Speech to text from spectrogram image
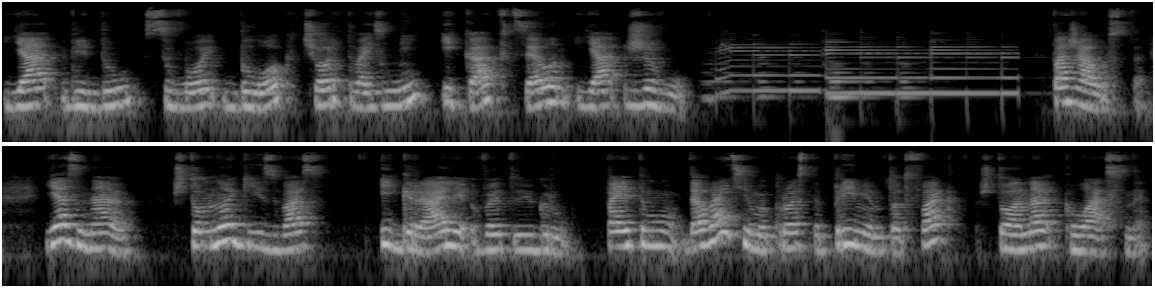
я веду свой блог, черт возьми, и как в целом я живу. Пожалуйста, я знаю, что многие из вас играли в эту игру. Поэтому давайте мы просто примем тот факт, что она классная.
